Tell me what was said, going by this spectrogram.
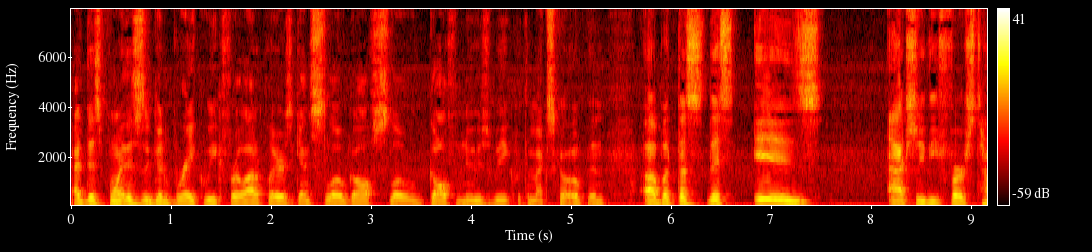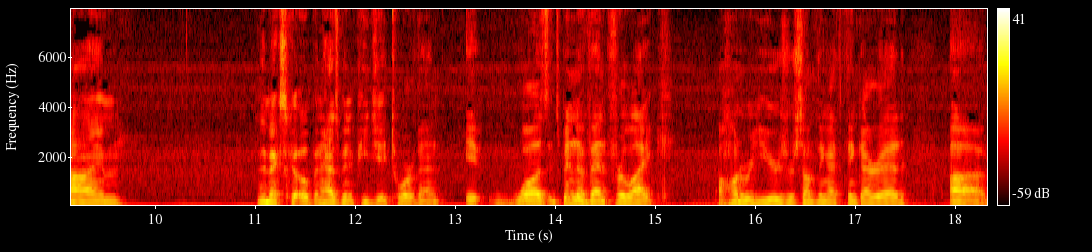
at this point, this is a good break week for a lot of players. Again, slow golf, slow golf news week with the Mexico Open. Uh, but this this is actually the first time the Mexico Open has been a PGA Tour event. It was. It's been an event for like hundred years or something. I think I read. Uh,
